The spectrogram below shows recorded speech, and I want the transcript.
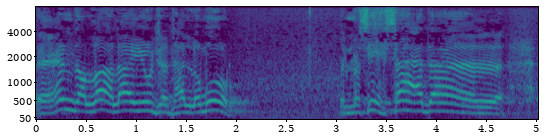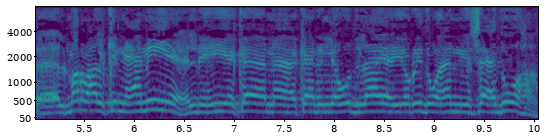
عند الله لا يوجد هالأمور. المسيح ساعد المرأة الكنعانية اللي هي كان كان اليهود لا يريدوا أن يساعدوها.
